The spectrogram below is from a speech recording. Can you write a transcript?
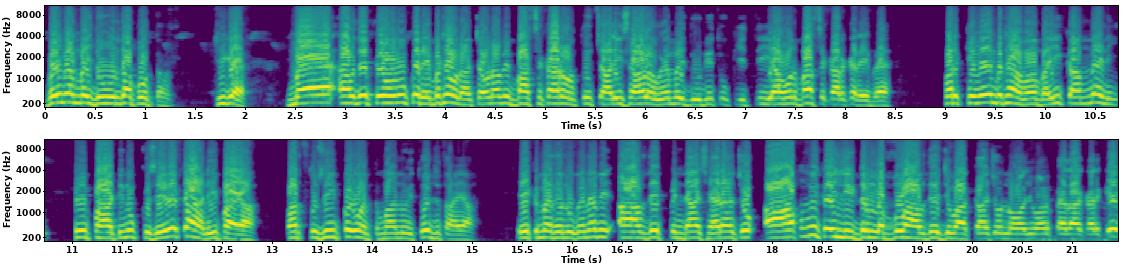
ਬਈ ਮੈਂ ਮਜ਼ਦੂਰ ਦਾ ਪੁੱਤ ਹਾਂ, ਠੀਕ ਹੈ। ਮੈਂ ਆਪਦੇ ਪਿਓ ਨੂੰ ਘਰੇ ਬਿਠਾਉਣਾ ਚਾਹਣਾ ਵੀ ਬੱਸ ਕਰ, ਹੁਣ ਤੂੰ 40 ਸਾਲ ਹੋ ਗਏ ਮਜ਼ਦੂਰੀ ਤੂੰ ਕੀਤੀ ਆ, ਹੁਣ ਬੱਸ ਕਰ ਘਰੇ ਬੈ ਪਰ ਕਿਵੇਂ ਬਿਠਾਵਾਂ ਬਾਈ, ਕੰਮ ਹੈ ਨਹੀਂ। ਇਹ ਪਾਰਟੀ ਨੂੰ ਕਿਸੇ ਨੇ ਘਾ ਨਹੀਂ ਪਾਇਆ, ਪਰ ਤੁਸੀਂ ਭਗਵੰਤ ਮਾਨ ਨੂੰ ਇੱਥੋਂ ਜਿਤਾਇਆ। ਇੱਕ ਮੈਂ ਤੁਹਾਨੂੰ ਕਹਿੰਦਾ ਵੀ ਆਪਦੇ ਪਿੰਡਾਂ, ਸ਼ਹਿਰਾਂ ਚੋਂ ਆਪ ਵੀ ਕਈ ਲੀਡਰ ਲੱਭੋ ਆਪਦੇ ਜਵਾਕਾਂ ਚੋਂ ਨੌਜਵਾਨ ਪੈਦਾ ਕਰਕੇ,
